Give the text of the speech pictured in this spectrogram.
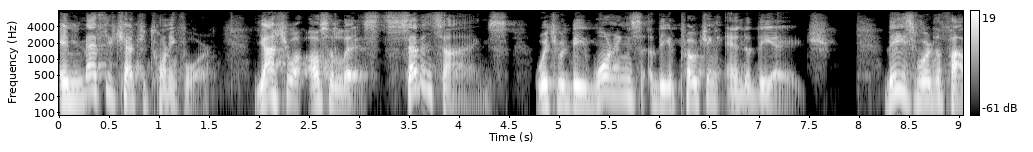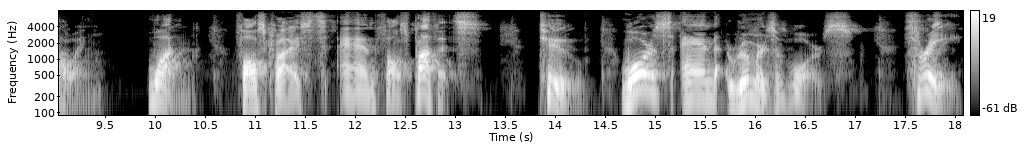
In Matthew chapter 24, Joshua also lists seven signs which would be warnings of the approaching end of the age. These were the following 1. False Christs and false prophets. 2. Wars and rumors of wars. 3.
